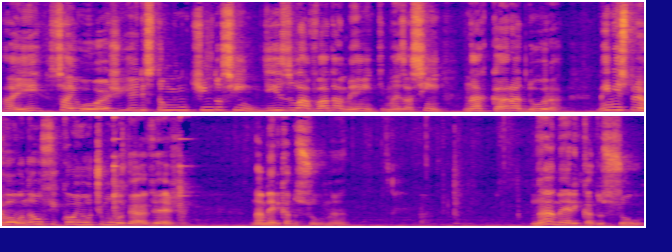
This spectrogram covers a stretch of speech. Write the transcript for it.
Aí saiu hoje e eles estão mentindo assim, deslavadamente, mas assim, na cara dura. Ministro errou, não ficou em último lugar. Veja, na América do Sul, né? Na América do Sul,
